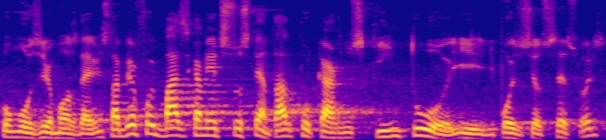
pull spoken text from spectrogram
como os irmãos devem saber, foi basicamente sustentado por Carlos V e depois os seus sucessores,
